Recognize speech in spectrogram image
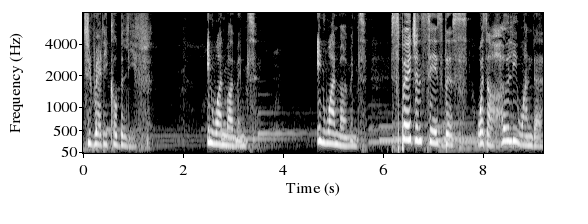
to radical belief in one moment. In one moment. Spurgeon says this was a holy wonder,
